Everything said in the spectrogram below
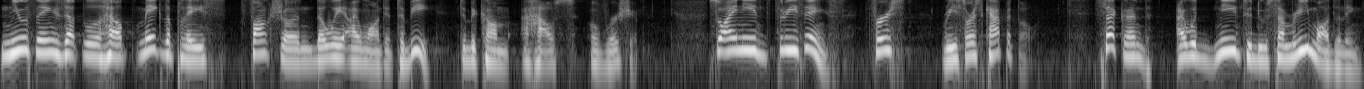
new things that will help make the place function the way I want it to be, to become a house of worship. So I need three things. First, resource capital. Second, I would need to do some remodeling,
